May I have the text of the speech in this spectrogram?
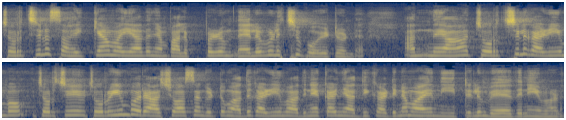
ചൊറിച്ചിൽ സഹിക്കാൻ വയ്യാതെ ഞാൻ പലപ്പോഴും നിലവിളിച്ചു പോയിട്ടുണ്ട്. ആ ചൊറിച്ചിൽ കഴിയുമ്പോൾ ചൊറിച്ച് ചൊറിയുമ്പോൾ ഒരു ആശ്വാസം കിട്ടും. അത് കഴിയുമ്പോൾ അതിനേക്കഴിഞ്ഞ് അതികഠിനമായ നീറ്റലും വേദനയുമാണ്.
